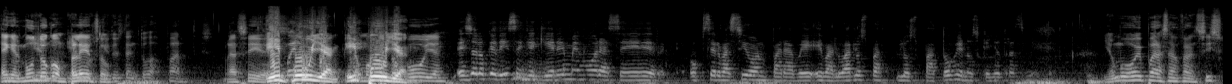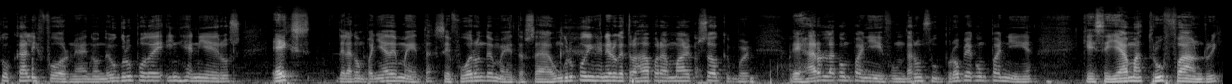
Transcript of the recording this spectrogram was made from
en el mundo Y el- y el completo. mosquito está en todas partes. Así es. Y puyan, y puyan. Eso es lo que dicen, que quieren mejor hacer observación para ver- evaluar los, pa- los patógenos que ellos transmiten. Yo me voy para San Francisco, California, en donde un grupo de ingenieros ex de la compañía de Meta se fueron de Meta. O sea, un grupo de ingenieros que trabajaba para Mark Zuckerberg dejaron la compañía y fundaron su propia compañía que se llama True Foundry.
